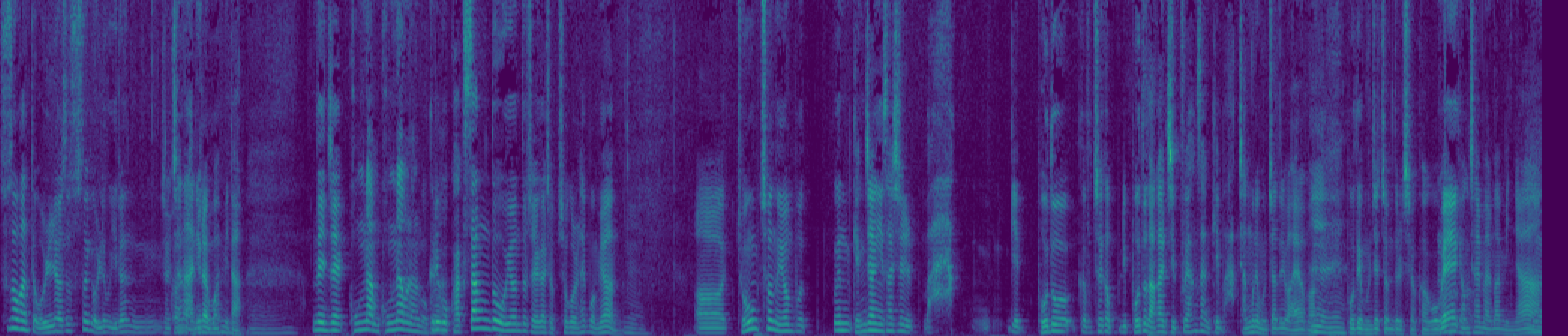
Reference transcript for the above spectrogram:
수석한테 올려서 수석이 올리고 이런 절차는 아니라고. 합니다 음. 근데 이제 공남 공남을 하는 거고. 그리고 곽상도 의원도 저희가 접촉을 해보면 어, 조홍천 의원은 굉장히 사실 막 이게 보도 그 저희가 보도 나간 직후에 항상 이렇게 막 장문의 문자들이 와요. 막 네. 보도의 문제점들을 지적하고 왜 경찰 말만 믿냐?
